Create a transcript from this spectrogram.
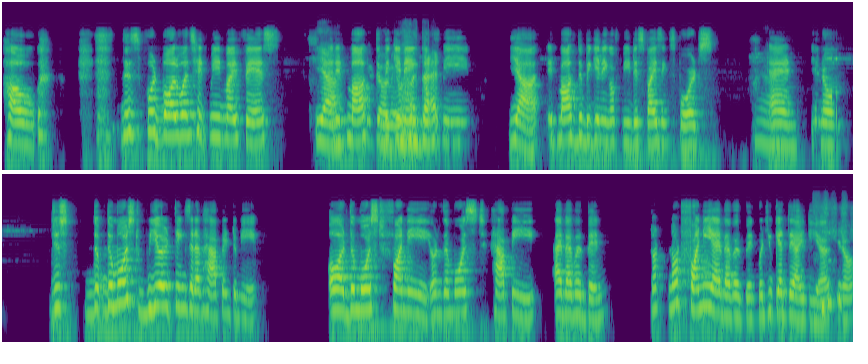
how this football once hit me in my face yeah. and it marked the me beginning of me. Yeah, it marked the beginning of me despising sports yeah. and, you know, just the, the most weird things that have happened to me or the most funny or the most happy I've ever been. Not not funny I've ever been, but you get the idea, you know.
